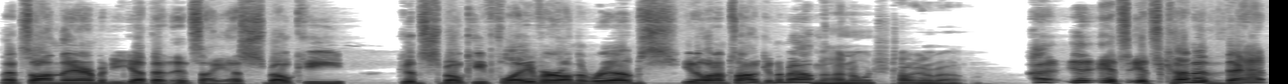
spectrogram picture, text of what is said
that's on there, but you get that it's like a smoky, good smoky flavor on the ribs. You know what I'm talking about? No, I know what you're talking about. I, it, it's it's kind of that.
